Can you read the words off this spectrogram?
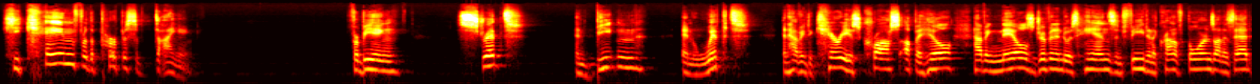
He came for the purpose of dying, for being stripped and beaten and whipped and having to carry his cross up a hill, having nails driven into his hands and feet and a crown of thorns on his head,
